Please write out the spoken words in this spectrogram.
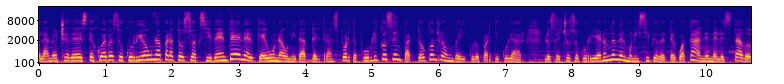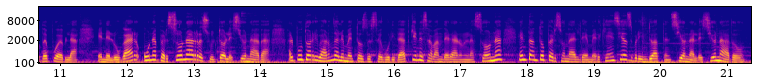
la noche de este jueves ocurrió un aparatoso accidente en el que una unidad del transporte público se impactó contra un vehículo particular. Los hechos ocurrieron en el municipio de Tehuacán, en el estado de Puebla. En el lugar, una persona resultó lesionada. Al punto arribaron elementos de seguridad quienes abanderaron la zona, en tanto personal de emergencias brindó atención al lesionado.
